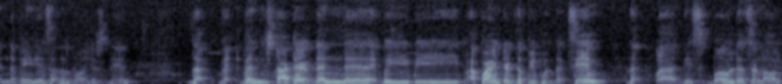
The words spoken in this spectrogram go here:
and the various other projects there. The, when we started, then uh, we, we appointed the people, the same, the, uh, these boulders and all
